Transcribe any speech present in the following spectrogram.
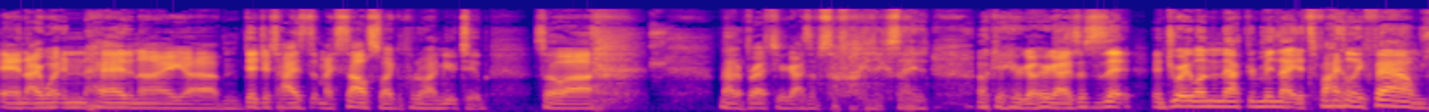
and I went ahead and I um, digitized it myself so I can put it on YouTube. So, uh, I'm out of breath here, guys. I'm so fucking excited. Okay, here we go. Here, guys. This is it. Enjoy London After Midnight. It's finally found.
